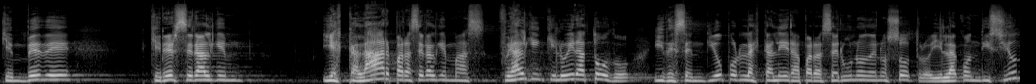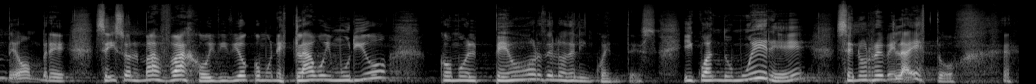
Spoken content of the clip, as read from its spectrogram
que en vez de querer ser alguien y escalar para ser alguien más, fue alguien que lo era todo y descendió por la escalera para ser uno de nosotros. Y en la condición de hombre se hizo el más bajo y vivió como un esclavo y murió como el peor de los delincuentes. Y cuando muere se nos revela esto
